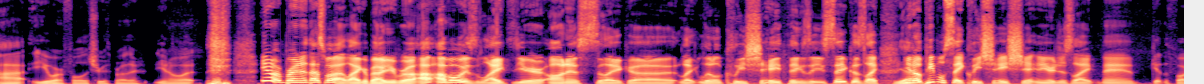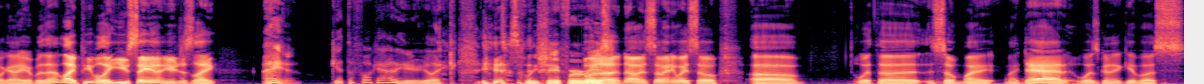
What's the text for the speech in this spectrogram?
I you are full of truth, brother. You know what? you know Brennan? That's what I like about you, bro. I, I've always liked your honest, like, uh, like little cliche things that you say, because like, Yeah. you know, people say cliche shit, and you're just like, man, get the fuck out of here. But then like people like you say it, and you're just like, man, get the fuck out of here. You're like, it's Cliche for a but uh, reason. no. So anyway, so um, with uh, so my my dad was gonna give us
